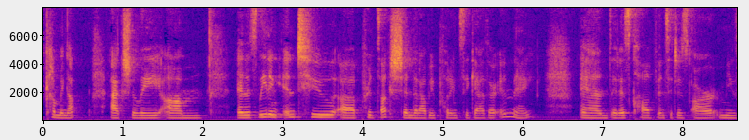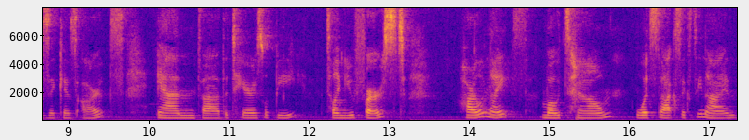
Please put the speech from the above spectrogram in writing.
coming up, actually. Um, and it's leading into a production that I'll be putting together in May. And it is called Vintage is Art, Music is Arts. And uh, the tears will be telling you first Harlem Nights, Motown, Woodstock 69,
